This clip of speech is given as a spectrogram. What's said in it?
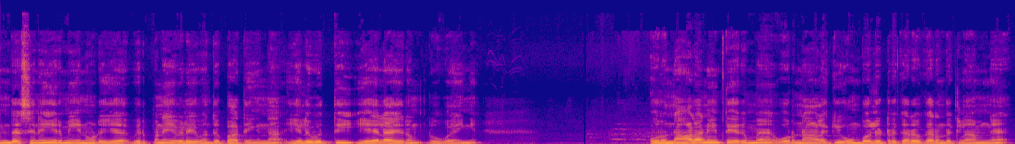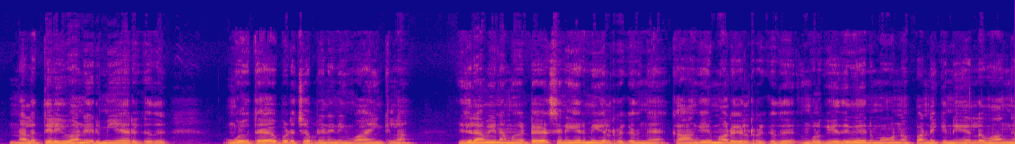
இந்த சினை எருமையினுடைய விற்பனை விலை வந்து பார்த்திங்கன்னா எழுபத்தி ஏழாயிரம் ரூபாய்ங்க. ஒரு நாளானே தேருமை ஒரு நாளைக்கு ஒம்பது லிட்டர் கறவை கறந்துக்கலாமுங்க. நல்ல தெளிவான எருமையாக இருக்குது. உங்களுக்கு தேவைப்படுச்சு அப்படின்னு நீங்கள் வாங்கிக்கலாம். இது எல்லாமே நம்மக்கிட்ட சினை எருமைகள் இருக்குதுங்க. காங்கேய மாடுகள் இருக்குது. உங்களுக்கு எது வேணுமோ நான் பண்ணைக்கு நேரில் வாங்க.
